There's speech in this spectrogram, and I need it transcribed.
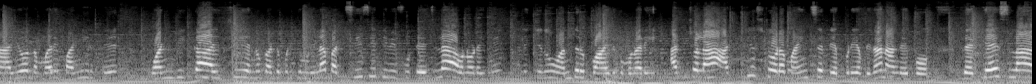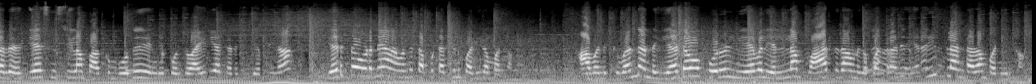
நாயோ இந்த மாதிரி பண்ணிருக்கு. ஒன் வீக்காக ஆயிடுச்சு இன்னும் கண்டுபிடிக்க முடியல. பட் சிசிடிவி ஃபுட்டேஜ்ல அவனோட இமேஜ்களுக்கு எதுவும் வந்திருப்பான் இதுக்கு முன்னாடி ஆக்சுவலா அக்யூஸ்டோட மைண்ட் செட் எப்படி அப்படின்னா நாங்கள் இப்போ இந்த கேஸ்லாம் கேஸ் ஹிஸ்ட்ரிலாம் பார்க்கும்போது எங்களுக்கு கொஞ்சம் ஐடியா கிடைச்சிது எப்படின்னா எடுத்த உடனே அவன் வந்து தப்பு டக்குன்னு பண்ணிட மாட்டான். அவனுக்கு வந்து அந்த இடம் பொருள் ஏவல் எல்லாம் பார்த்து தான் அவனுக்கு பண்ணுறாங்க ஏன்னா ரீப்ளான்டாக தான் பண்ணியிருக்கான்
